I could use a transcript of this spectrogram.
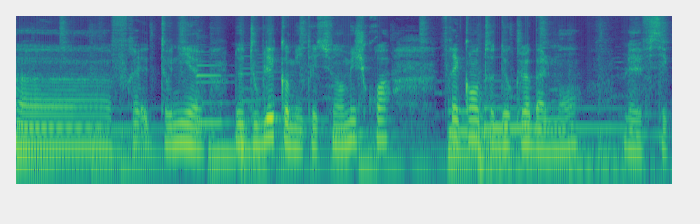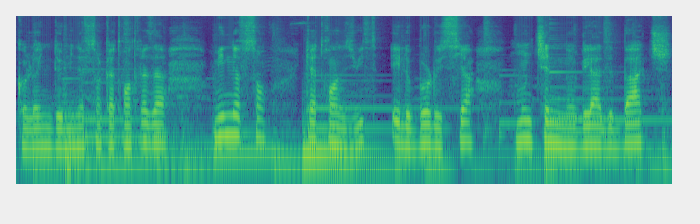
euh, euh, le doublé, comme il était surnommé, je crois, fréquente deux clubs allemands, le FC Cologne de 1993 à 1998 et le Borussia Mönchengladbach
